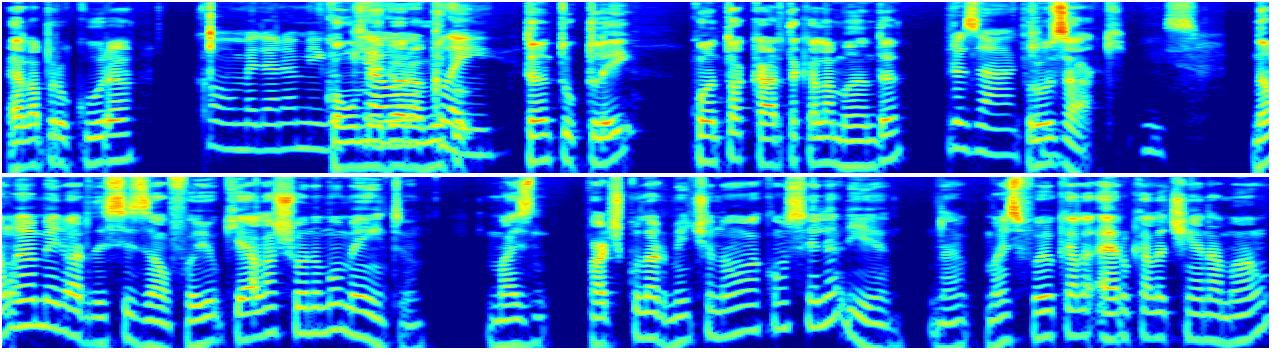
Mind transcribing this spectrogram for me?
ela procura Com o melhor amigo, com o que melhor é o amigo Clay, tanto o Clay quanto a carta que ela manda pro Zack. pro Zack. Isso. Não é a melhor decisão, foi o que ela achou no momento, mas particularmente eu não aconselharia, né? Mas foi o que ela era o que ela tinha na mão,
